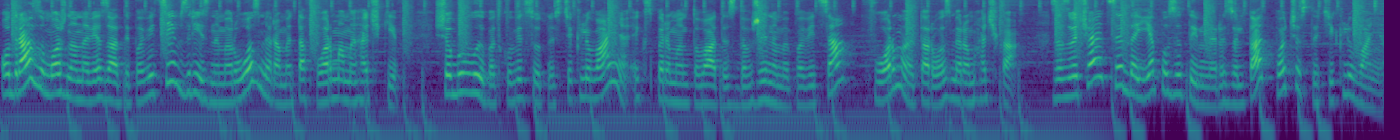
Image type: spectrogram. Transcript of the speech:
Одразу можна нав'язати повідців з різними розмірами та формами гачків, щоб у випадку відсутності клювання експериментувати з довжинами повідця, формою та розміром гачка. Зазвичай це дає позитивний результат по частоті клювання.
